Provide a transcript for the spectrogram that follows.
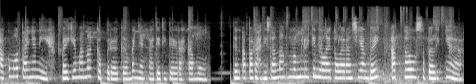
aku mau tanya nih, bagaimana keberagaman yang ada di daerah kamu? Dan apakah di sana memiliki nilai toleransi yang baik atau sebaliknya?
